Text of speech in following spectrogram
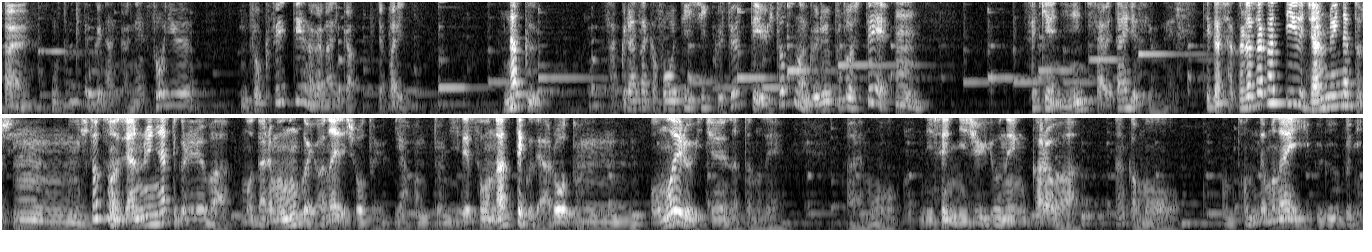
はい。もうとにかくなんかねそういう属性っていうのが何かやっぱりなく桜坂46っていう一つのグループとしてうん世間に認知されたいですよね。てか桜坂っていうジャンルになってほしい、うんん。一つのジャンルになってくれればもう誰も文句は言わないでしょうという。いや本当に。でそうなってくであろうと。うん思える1年だったので、はい、もう2024年からはなんかもうとんでもないグループに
